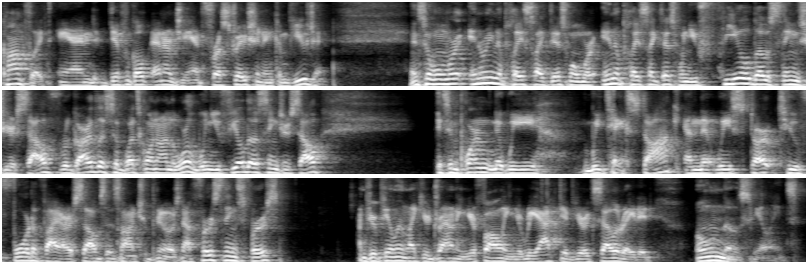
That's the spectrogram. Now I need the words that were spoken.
conflict and difficult energy and frustration and confusion. And so when we're entering a place like this, when we're in a place like this, when you feel those things yourself, regardless of what's going on in the world, when you feel those things yourself, it's important that we we take stock and that we start to fortify ourselves as entrepreneurs. Now, first things first, if you're feeling like you're drowning, you're falling, you're reactive, you're accelerated, own those feelings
